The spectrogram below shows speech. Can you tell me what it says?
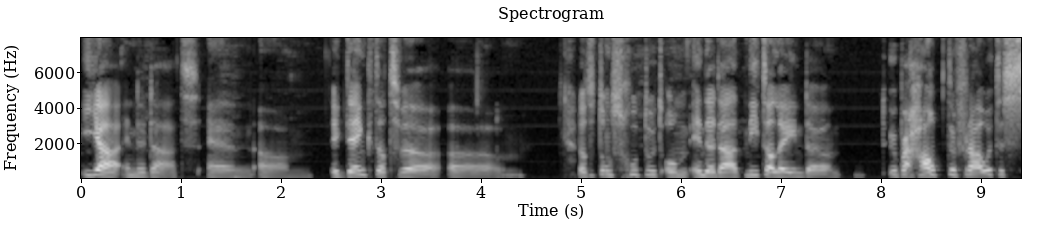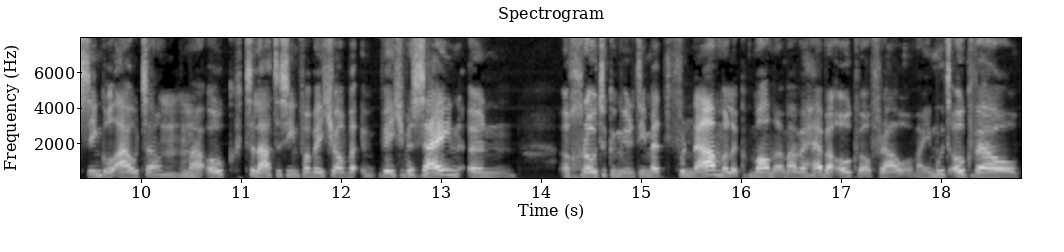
Ja, inderdaad. En ehm, ik denk dat we ehm, dat het ons goed doet om inderdaad niet alleen de überhaupt de vrouwen te single-outen, Mhm. maar ook te laten zien van weet je wel, we, weet je, we zijn een, een grote community met voornamelijk mannen, maar we hebben ook wel vrouwen. Maar je moet ook wel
